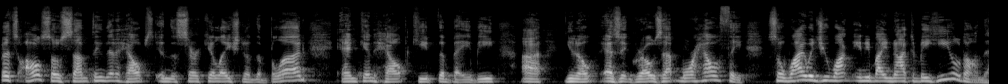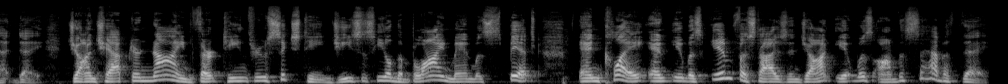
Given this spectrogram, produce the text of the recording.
but it's also something that helps in the circulation of the blood and can help keep the baby, uh, you know, as it grows up more healthy. So why would you want anybody not to be healed on that day? John chapter 9, 13 through 16. Jesus healed the blind man with spit and clay, and it was emphasized in John, it was on the Sabbath day.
